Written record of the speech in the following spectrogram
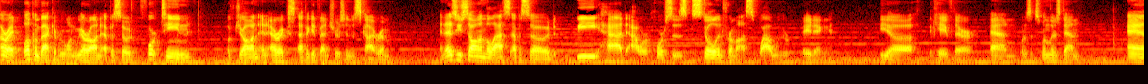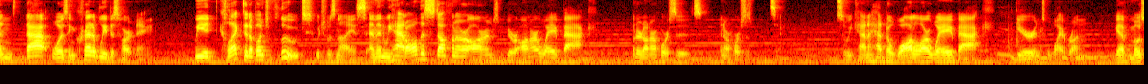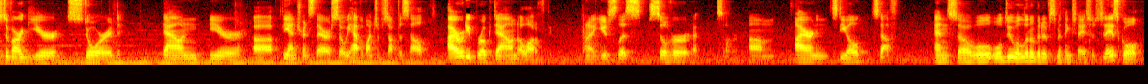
All right, welcome back, everyone. We are on episode 14 of Jon and Erik's epic adventures into Skyrim. And as you saw in the last episode, we had our horses stolen from us while we were raiding the uh, the cave there, and what is it, Swindler's Den, and that was incredibly disheartening. We had collected a bunch of loot, which was nice, and then we had all this stuff in our arms. We were on our way back, put it on our horses, and our horses. So we kind of had to waddle our way back here into Whiterun. We have most of our gear stored down near uh, the entrance there, so we have a bunch of stuff to sell. I already broke down a lot of kind of useless silver, uh, silver, um, iron and steel stuff, and so we'll we'll do a little bit of smithing today. So today's goal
